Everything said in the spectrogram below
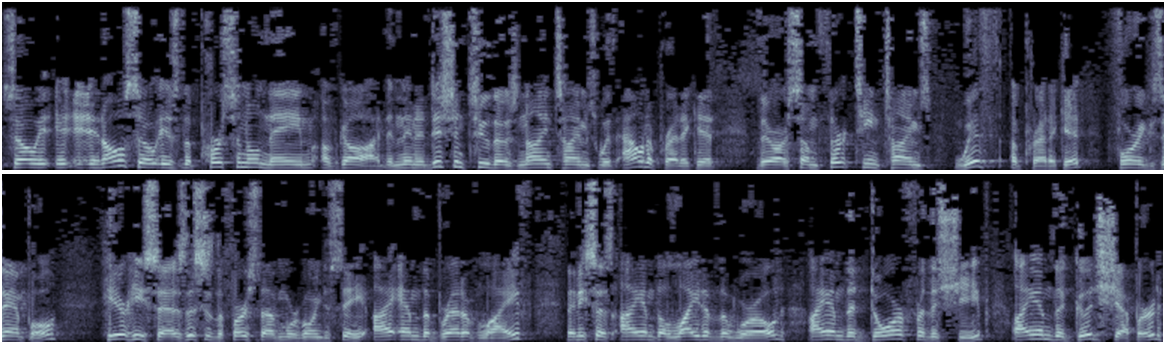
So it, it, also is the personal name of God. And in addition to those nine times without a predicate, there are some 13 times with a predicate. For example, here he says, this is the first of them we're going to see, I am the bread of life. Then he says, I am the light of the world. I am the door for the sheep. I am the good shepherd.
